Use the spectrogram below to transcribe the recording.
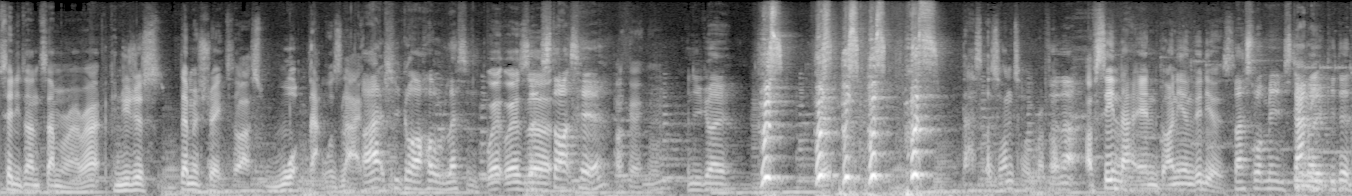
You said you done samurai, right? Can you just demonstrate to us what that was like? I actually got a whole lesson. Where, where's so the? it starts here, Okay. and you go, huss, huss, huss, huss, huss. That's Azonto, brother. Like that. I've seen that in Ghanaian videos. That's what me and Steve Danny, Aoki did.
